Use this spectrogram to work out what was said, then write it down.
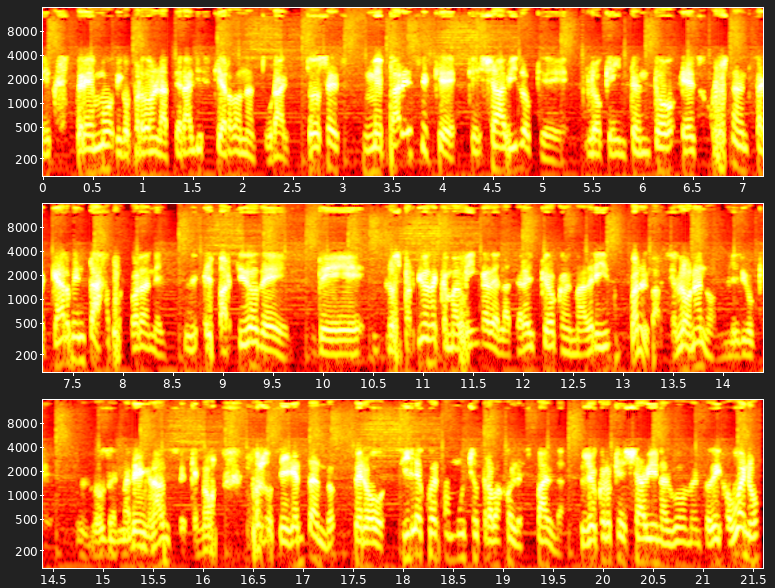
extremo, digo, perdón, lateral izquierdo natural. Entonces, me parece que, que Xavi lo que, lo que intentó es justamente sacar ventaja, porque ahora en el, el partido de, de los partidos de Camavinga de lateral creo con el Madrid, bueno, el Barcelona, no le digo que los del Madrid grandes, que no, no lo siguen tanto, pero sí le cuesta mucho trabajo la espalda. Pues yo creo que Xavi en algún momento dijo, bueno,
